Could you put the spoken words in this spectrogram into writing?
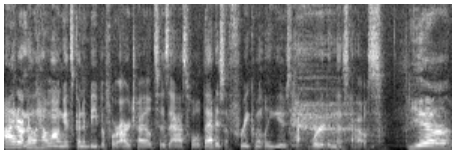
I don't know how long it's going to be before our child says asshole. That is a frequently used ha- word in this house. Yeah,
